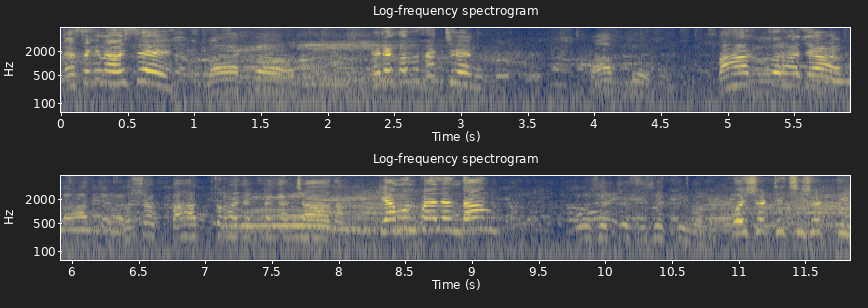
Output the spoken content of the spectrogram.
বেচা কিনা হয়েছে? এটা কত চাচ্ছেন? বাহাত্তর। হাজার। দর্শক বাহাত্তর হাজার টাকা চা দাম। কেমন পাইলেন দাম? পঁয়ষট্টি ছেষট্টি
